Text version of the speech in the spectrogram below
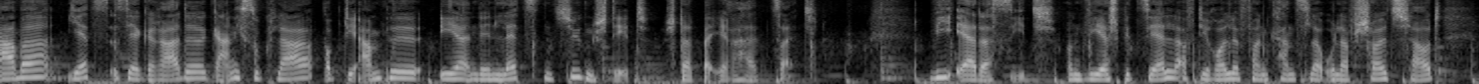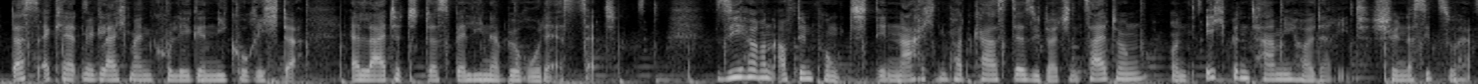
Aber jetzt ist ja gerade gar nicht so klar, ob die Ampel eher in den letzten Zügen steht, statt bei ihrer Halbzeit. Wie er das sieht und wie er speziell auf die Rolle von Kanzler Olaf Scholz schaut, das erklärt mir gleich mein Kollege Nico Richter. Er leitet das Berliner Büro der SZ. Sie hören auf den Punkt, den Nachrichtenpodcast der Süddeutschen Zeitung und ich bin Tami Holderried. Schön, dass Sie zuhören.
